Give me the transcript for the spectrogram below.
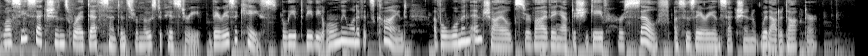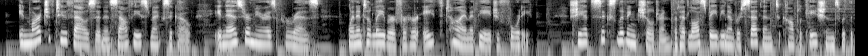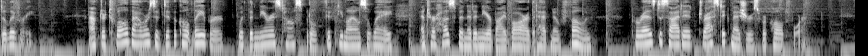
While C sections were a death sentence for most of history, there is a case, believed to be the only one of its kind, of a woman and child surviving after she gave herself a cesarean section without a doctor. In March of 2000 in southeast Mexico, Inez Ramirez Perez went into labor for her eighth time at the age of 40. She had six living children, but had lost baby number seven to complications with the delivery. After 12 hours of difficult labor, with the nearest hospital 50 miles away and her husband at a nearby bar that had no phone, Perez decided drastic measures were called for.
